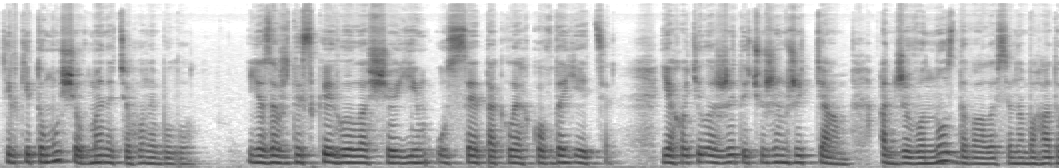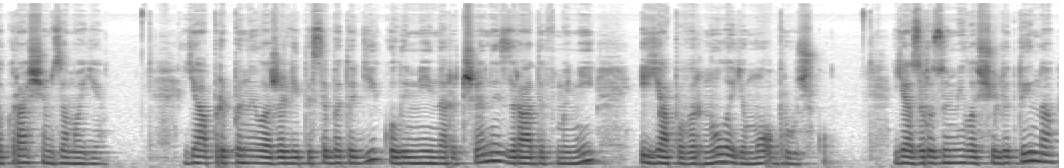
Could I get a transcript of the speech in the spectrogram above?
тільки тому, що в мене цього не було. Я завжди скиглила, що їм усе так легко вдається. Я хотіла жити чужим життям, адже воно здавалося набагато кращим за моє. Я припинила жаліти себе тоді, коли мій наречений зрадив мені, і я повернула йому обручку. Я зрозуміла, що людина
